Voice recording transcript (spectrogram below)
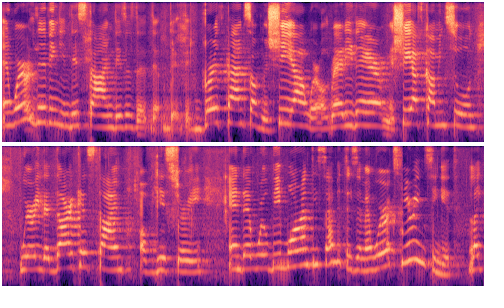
And we're living in this time. This is the, the, the, the birth pangs of Mashiach. We're already there. Mashiach's coming soon. We're in the darkest time of history. And there will be more anti Semitism, and we're experiencing it. Like,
